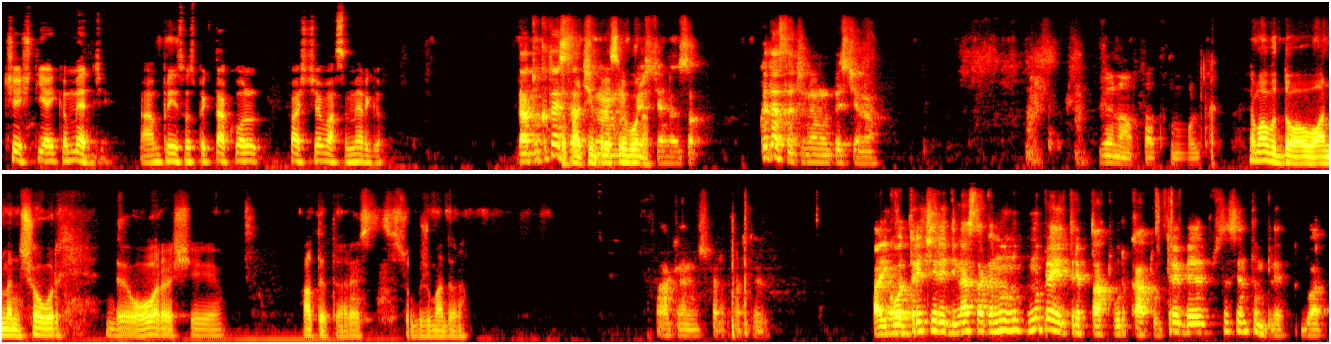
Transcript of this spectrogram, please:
ce știai că merge. Am prins un spectacol, faci ceva să meargă. Dar tu cât ai Să stat faci cel mai impresie mult pe bună. scenă? Sau? Cât ai stat cel mai mult pe scenă? Eu n-am stat mult. Eu am avut două one-man show-uri de o oră și atât, în rest, sub jumătate de oră. Fac, mi se pare foarte... Adică o trecere din asta, că nu, nu, nu prea e treptat urcatul, trebuie să se întâmple doar.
